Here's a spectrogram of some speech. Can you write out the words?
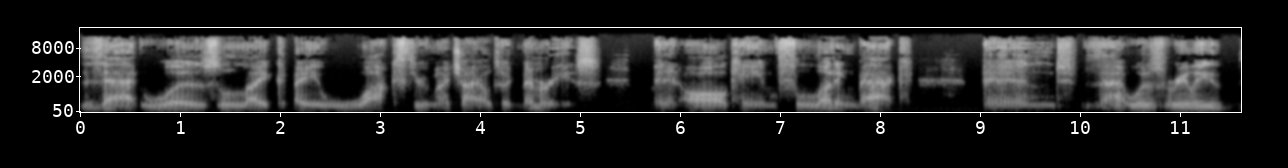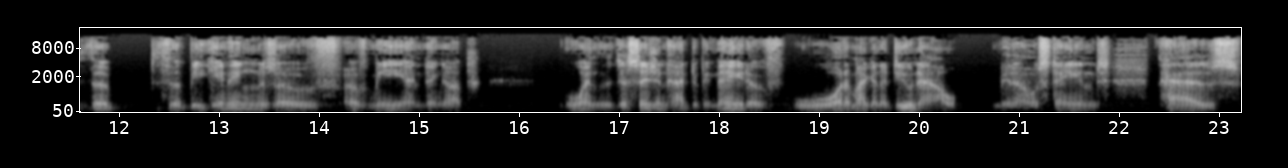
that was like a walk through my childhood memories. And it all came flooding back. And that was really the the beginnings of of me ending up when the decision had to be made of what am I going to do now? You know Staind has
